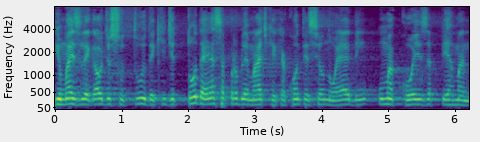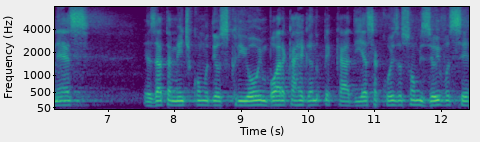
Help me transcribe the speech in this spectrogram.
E o mais legal disso tudo é que de toda essa problemática que aconteceu no Éden, uma coisa permanece exatamente como Deus criou, embora carregando pecado, e essa coisa somos eu e você.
